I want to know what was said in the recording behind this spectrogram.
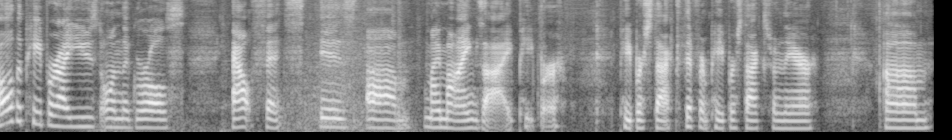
all the paper I used on the girls' outfits is um, my Mind's Eye paper. Paper stacks, different paper stacks from there. Um,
